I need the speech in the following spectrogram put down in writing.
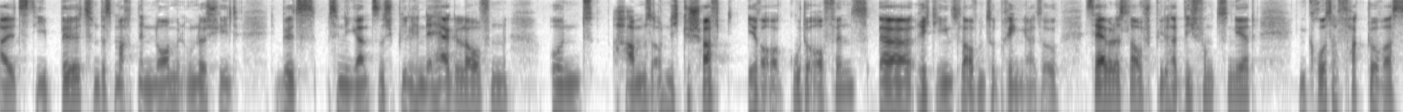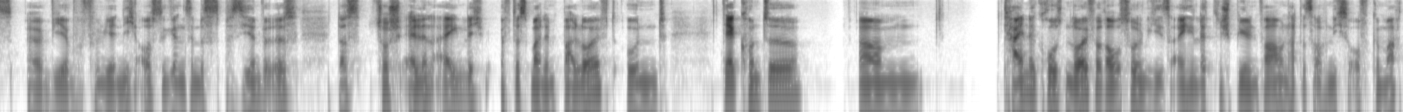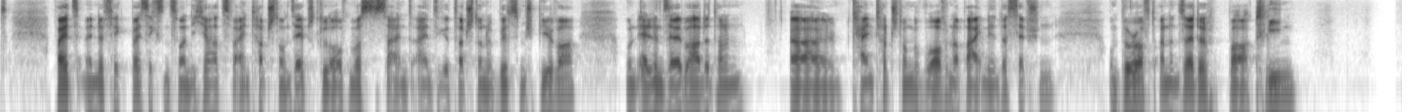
als die Bills und das macht einen enormen Unterschied. Die Bills sind die ganzen Spiele hinterhergelaufen und haben es auch nicht geschafft, ihre gute Offense äh, richtig ins Laufen zu bringen. Also selber das Laufspiel hat nicht funktioniert. Ein großer Faktor, was äh, wir, wofür wir nicht ausgegangen sind, dass es passieren wird, ist, dass Josh Allen eigentlich öfters mal den Ball läuft und der konnte ähm, keine großen Läufe rausholen, wie es eigentlich in den letzten Spielen war und hat das auch nicht so oft gemacht, weil jetzt im Endeffekt bei 26 Yards war ein Touchdown selbst gelaufen, was das einzige Touchdown der Bills im Spiel war. Und Allen selber hatte dann äh, keinen Touchdown geworfen, aber eine Interception. Und Burrow auf der anderen Seite war clean,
